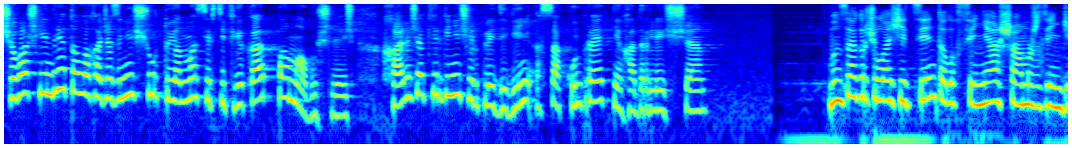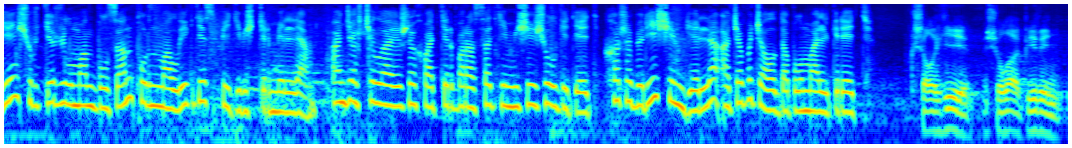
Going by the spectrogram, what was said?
Чаваш ендре тала хажазыне шур туянма сертификат пама бушлеш. Халі жакергене черпледеген сакун проектне хадырлеші. Мынзагыр жыла жетсен талық сене шамыш зенден шүртер юлман бұлзан пұрнмалық дес педевіштермелі. Анжақ чыла ежі хваттер бараса темеше жол кедет. Хажа бері шемделі ажабы жалыда бұлмал керет. Кшалги шула пирен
